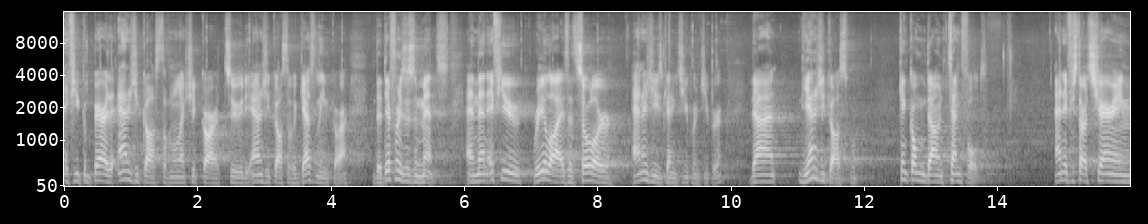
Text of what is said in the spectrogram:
If you compare the energy cost of an electric car to the energy cost of a gasoline car, the difference is immense. And then if you realize that solar energy is getting cheaper and cheaper, then the energy cost can come down tenfold. And if you start sharing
